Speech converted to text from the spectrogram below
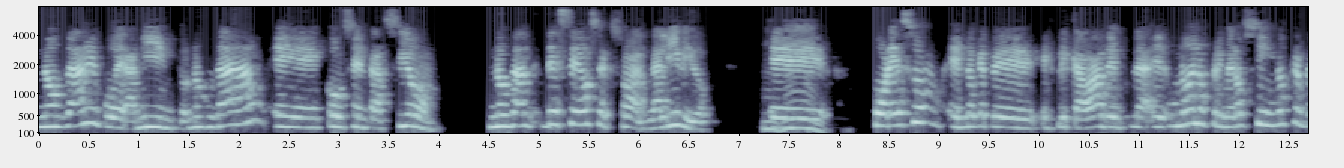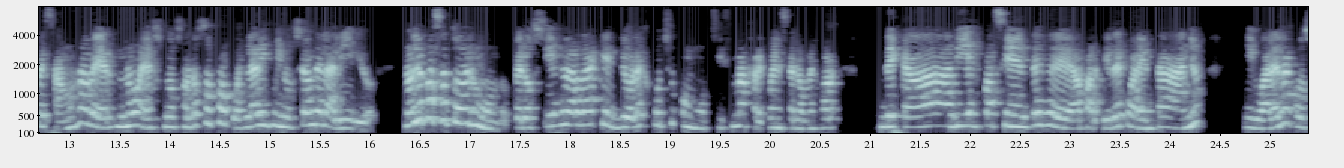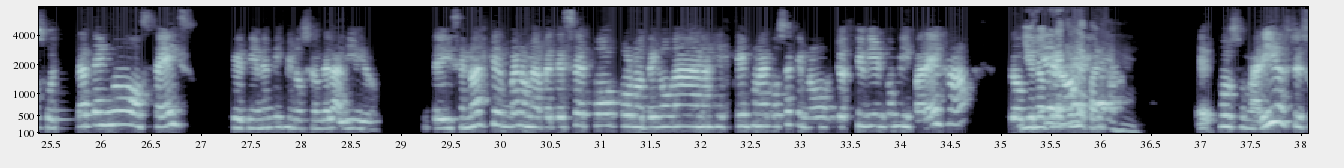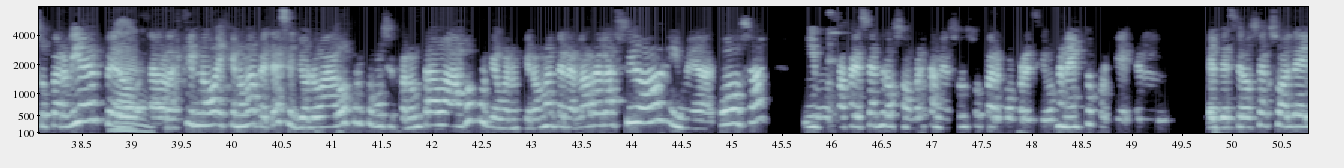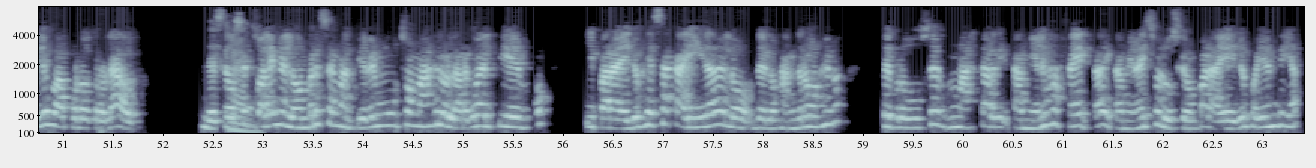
nos dan empoderamiento, nos dan eh, concentración, nos dan deseo sexual, la libido. Eh, por eso es lo que te explicaba, de uno de los primeros signos que empezamos a ver no, es, no son los sofocos, es la disminución de la libido. No le pasa a todo el mundo, pero sí es verdad que yo lo escucho con muchísima frecuencia. A lo mejor de cada 10 pacientes de, a partir de 40 años, igual en la consulta tengo 6 que tienen disminución de la libido. te dicen, no, es que, bueno, me apetece poco, no tengo ganas, es que es una cosa que no, yo estoy bien con mi pareja. y uno cree que es la pareja. Eh, con su marido estoy súper bien, pero la verdad es que no, es que no me apetece. Yo lo hago por, como si fuera un trabajo, porque bueno, quiero mantener la relación y me da cosas, y muchas veces los hombres también son súper comprensivos en esto porque el, el, deseo sexual de ellos va por otro lado. El deseo sexual en el hombre se mantiene mucho más a lo largo del tiempo y para ellos esa caída de, lo, de los andrógenos se produce más tarde, también les afecta y también hay solución para ellos hoy en día,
